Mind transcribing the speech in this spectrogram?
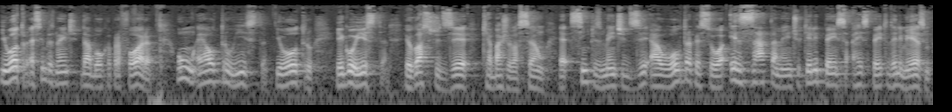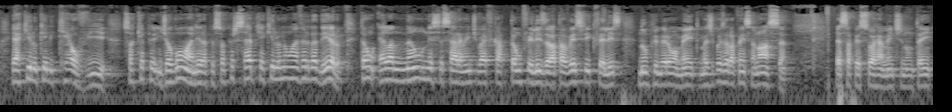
e o outro é simplesmente da boca para fora. Um é altruísta e o outro egoísta. Eu gosto de dizer que a bajulação é simplesmente dizer a outra pessoa exatamente o que ele pensa a respeito dele mesmo. É aquilo que ele quer ouvir. Só que de alguma maneira a pessoa percebe que aquilo não é verdadeiro. Então ela não necessariamente vai ficar tão feliz. Ela talvez fique feliz num primeiro momento, mas depois ela pensa: nossa essa pessoa realmente não tem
